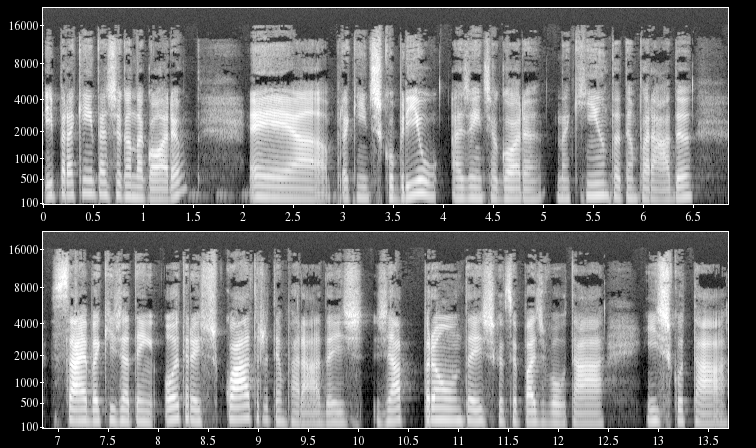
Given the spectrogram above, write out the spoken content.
e para quem está chegando agora, é, para quem descobriu a gente agora na quinta temporada, saiba que já tem outras quatro temporadas já prontas que você pode voltar e escutar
